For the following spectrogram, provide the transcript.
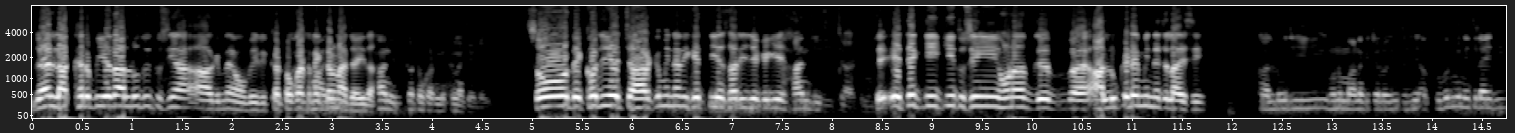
ਜੇ ਲੱਖ ਰੁਪਏ ਦਾ ਆਲੂ ਦੀ ਤੁਸੀਂ ਆ- ਆਖਦੇ ਹੋ ਵੀ ਘੱਟੋ ਘੱਟ ਨਿਕਲਣਾ ਚਾਹੀਦਾ। ਹਾਂਜੀ ਘੱਟੋ ਘੱਟ ਨਿਕਲਣਾ ਚਾਹੀਦਾ ਜੀ। ਸੋ ਦੇਖੋ ਜੀ ਇਹ 4 ਮਹੀਨਿਆਂ ਦੀ ਖੇਤੀ ਹੈ ਸਾਰੀ ਜੇ ਕਹੀਏ। ਹਾਂਜੀ ਜੀ 4 ਤੇ ਮਹੀਨੇ। ਇੱਥੇ ਕੀ ਕੀ ਤੁਸੀਂ ਹੁਣ ਜ- ਆਲੂ ਕਿਹੜੇ ਮਹੀਨੇ ਚ ਲਾਏ ਸੀ? ਆਲੂ ਜੀ ਹੁਣ ਮੰਨ ਕੇ ਚਲੋ ਜੀ ਤੁਸੀਂ ਅਕਤੂਬਰ ਮਹੀਨੇ ਚ ਲਾਏ ਸੀ?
